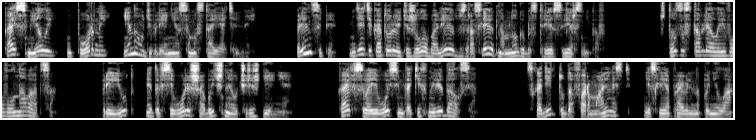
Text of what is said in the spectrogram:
Кай смелый, упорный и, на удивление, самостоятельный. Принципе, дети, которые тяжело болеют, взрослеют намного быстрее сверстников. Что заставляло его волноваться? Приют — это всего лишь обычное учреждение. Кай в свои восемь таких навидался. Сходить туда — формальность, если я правильно поняла.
